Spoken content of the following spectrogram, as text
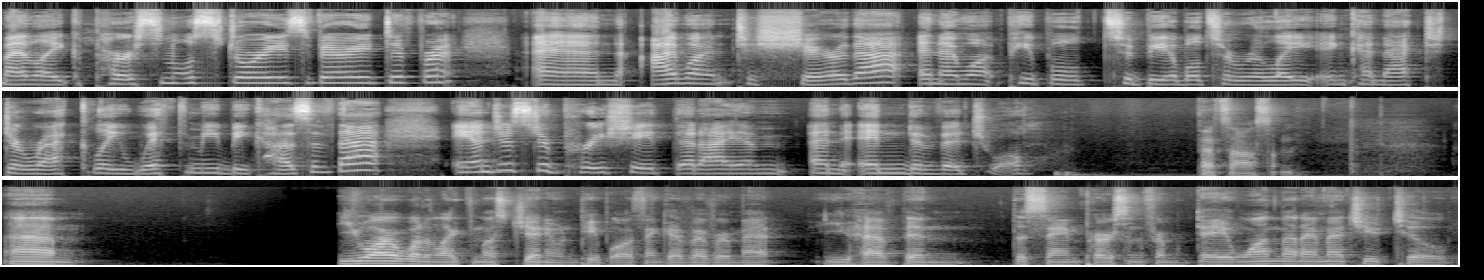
My like personal story is very different and I want to share that and I want people to be able to relate and connect directly with me because of that and just appreciate that I am an individual. That's awesome. Um, you are one of like the most genuine people I think I've ever met. You have been the same person from day one that I met you till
